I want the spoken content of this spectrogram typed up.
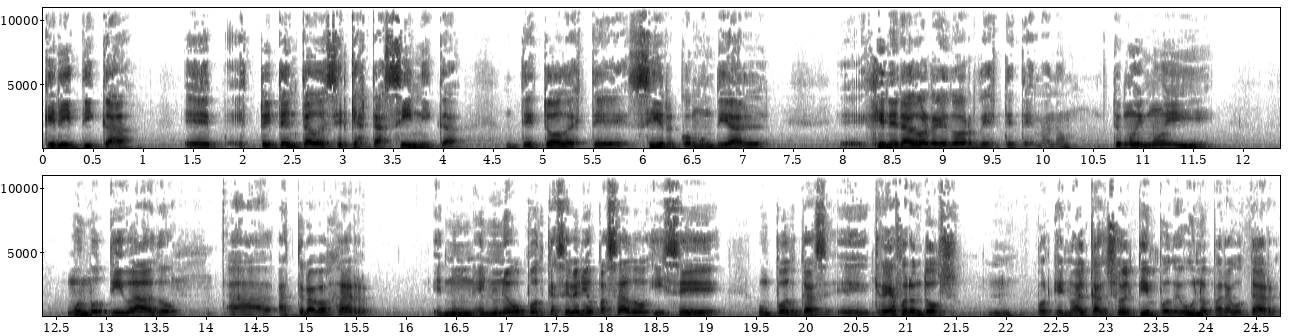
crítica, eh, estoy tentado a decir que hasta cínica, de todo este circo mundial eh, generado alrededor de este tema. ¿no? Estoy muy, muy, muy motivado a, a trabajar en un, en un, nuevo podcast. El año pasado hice un podcast, eh, que ya fueron dos, porque no alcanzó el tiempo de uno para agotar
